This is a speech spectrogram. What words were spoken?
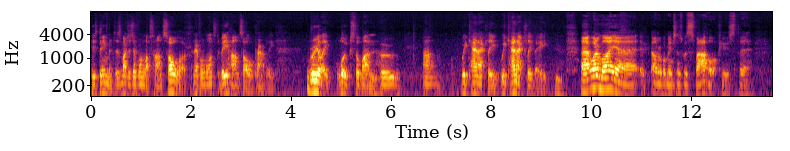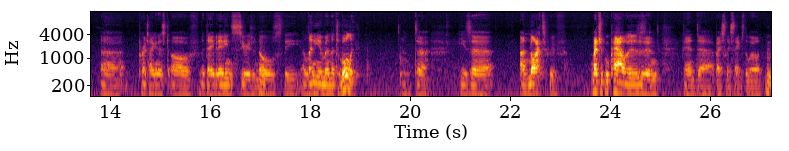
his demons. As much as everyone loves Han Solo, and everyone wants to be Han Solo, apparently, really, Luke's the one who um, we can actually we can actually be. Uh, one of my uh, honourable mentions was Sparhawk, who's the uh, protagonist of the David Eddings series of novels, The Elenium and the Tamuli. And uh, he's a, a knight with magical powers and and uh, basically saves the world Mm.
